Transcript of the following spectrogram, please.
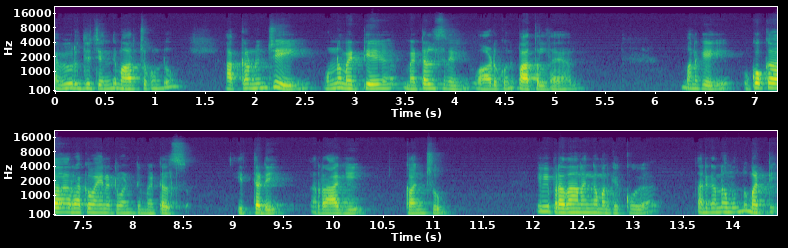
అభివృద్ధి చెంది మార్చుకుంటూ అక్కడ నుంచి ఉన్న మెట్టి మెటల్స్ని వాడుకొని పాత్రలు తయారు. మనకి ఒక్కొక్క రకమైనటువంటి మెటల్స్ ఇత్తడి రాగి కంచు ఇవి ప్రధానంగా మనకి ఎక్కువగా. దానికన్నా ముందు మట్టి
